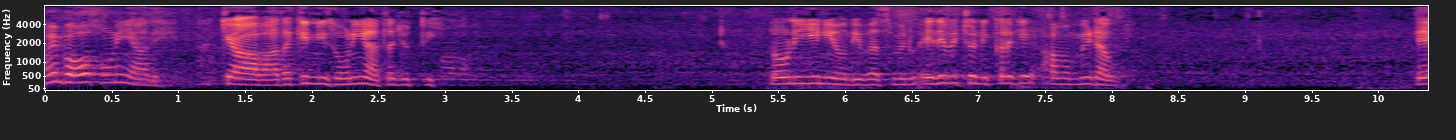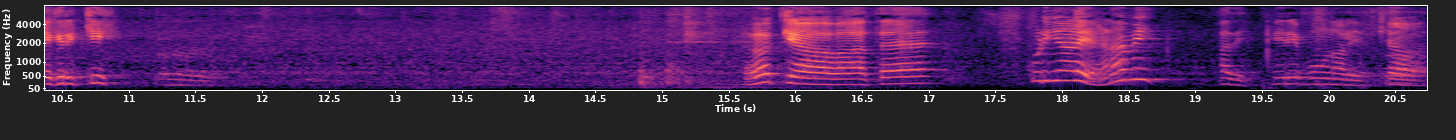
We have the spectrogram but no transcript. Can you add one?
ਮੈਂ ਬਹੁਤ ਸੋਹਣੀ ਆ ਦੇ ਕੀ ਬਾਤ ਹੈ, ਕਿੰਨੀ ਸੋਹਣੀ ਆ ਤਾਂ ਜੁੱਤੀ। ਰੋਣੀ ਜੀ ਨਹੀਂ ਆਉਂਦੀ ਬਸ ਮੈਨੂੰ। ਇਹਦੇ ਵਿੱਚੋਂ ਨਿਕਲ ਕੇ ਆ ਮੰਮੀ ਡਾਊ ਦੇਖ, ਰਿੱਕੀ। ਓ ਕੀ ਬਾਤ ਹੈ ਕੁੜੀਆਂ ਵਾਲੇ ਹਨਾ ਵੀ? ਆ ਦੇ ਮੇਰੇ ਫੋਨ ਵਾਲੇ ਕੀ ਬਾਤ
